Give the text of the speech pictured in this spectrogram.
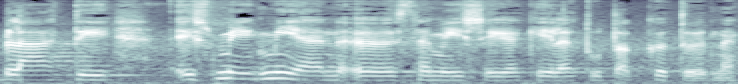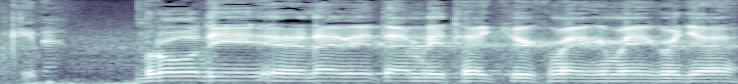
Bláti, és még milyen ö, személyiségek életutak kötődnek ide. Brody nevét említhetjük meg, még ugye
